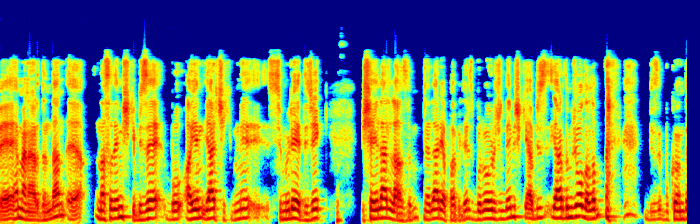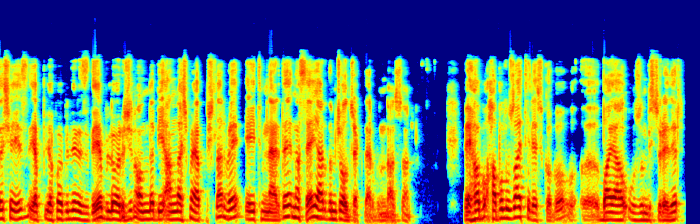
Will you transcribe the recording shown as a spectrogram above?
Ve hemen ardından e, NASA demiş ki bize bu ayın yer çekimini simüle edecek bir şeyler lazım. Neler yapabiliriz? Blue Origin demiş ki ya biz yardımcı olalım. biz bu konuda şeyiz yap, yapabiliriz diye Blue Origin onunla bir anlaşma yapmışlar ve eğitimlerde NASA'ya yardımcı olacaklar bundan sonra. Ve Hubble Uzay Teleskobu e, bayağı uzun bir süredir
